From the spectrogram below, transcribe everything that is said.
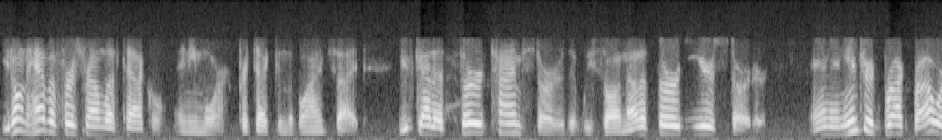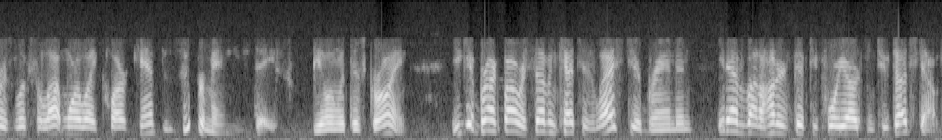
You don't have a first round left tackle anymore protecting the blind side. You've got a third time starter that we saw, not a third year starter. And an injured Brock Bowers looks a lot more like Clark Kent than Superman these days, dealing with this groin. You give Brock Bowers seven catches last year, Brandon, he'd have about 154 yards and two touchdowns.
